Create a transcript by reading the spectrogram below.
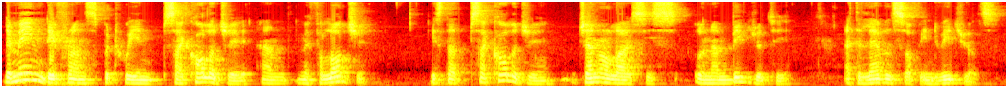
The main difference between psychology and mythology is that psychology generalizes unambiguity at the levels of individuals,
